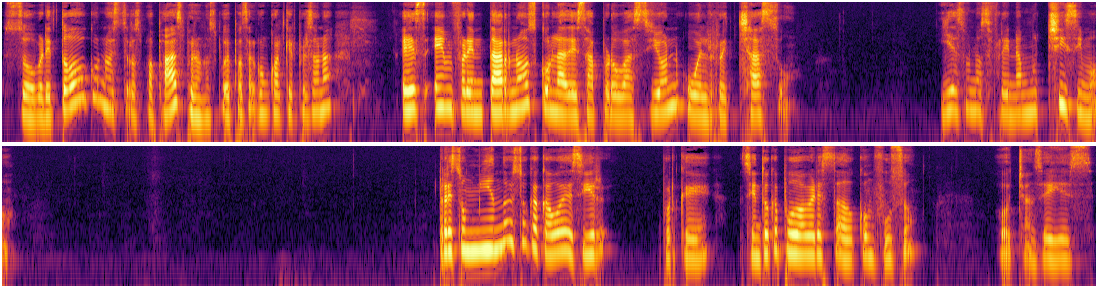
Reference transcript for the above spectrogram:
sobre todo con nuestros papás, pero nos puede pasar con cualquier persona, es enfrentarnos con la desaprobación o el rechazo. Y eso nos frena muchísimo. Resumiendo esto que acabo de decir, porque siento que pudo haber estado confuso, o chance y es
